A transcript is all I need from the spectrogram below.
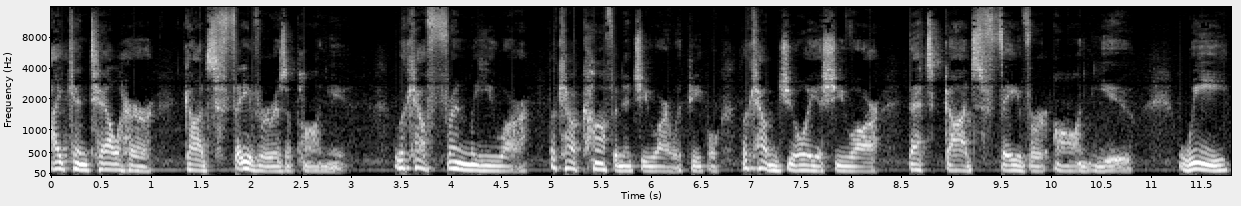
I can tell her God's favor is upon you. Look how friendly you are. Look how confident you are with people. Look how joyous you are. That's God's favor on you. We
